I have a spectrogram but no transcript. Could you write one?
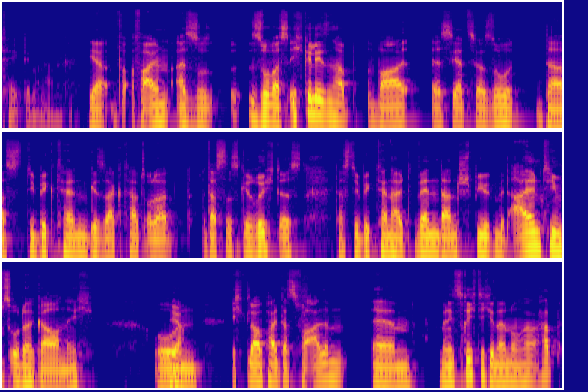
Take, den man haben kann. Ja, vor allem, also so was ich gelesen habe, war es jetzt ja so, dass die Big Ten gesagt hat oder dass das Gerücht ist, dass die Big Ten halt, wenn dann spielt, mit allen Teams oder gar nicht. Und ja. ich glaube halt, dass vor allem, ähm, wenn ich es richtig in Erinnerung habe,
